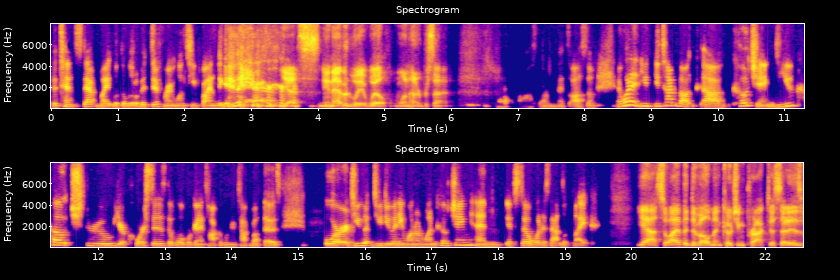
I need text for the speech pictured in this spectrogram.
the 10th step might look a little bit different once you finally get there. yes, inevitably it will, 100%. That's awesome. That's awesome. And what you, you talk about uh, coaching. Do you coach through your courses that what we're going to talk, we're going to talk about those, or do you, do you do any one-on-one coaching? And if so, what does that look like? Yeah, so I have a development coaching practice that is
